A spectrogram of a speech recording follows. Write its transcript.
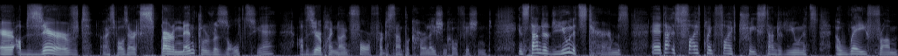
our observed, I suppose, our experimental results, yeah, of 0.94 for the sample correlation coefficient. In standard units terms, uh, that is 5.53 standard units away from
